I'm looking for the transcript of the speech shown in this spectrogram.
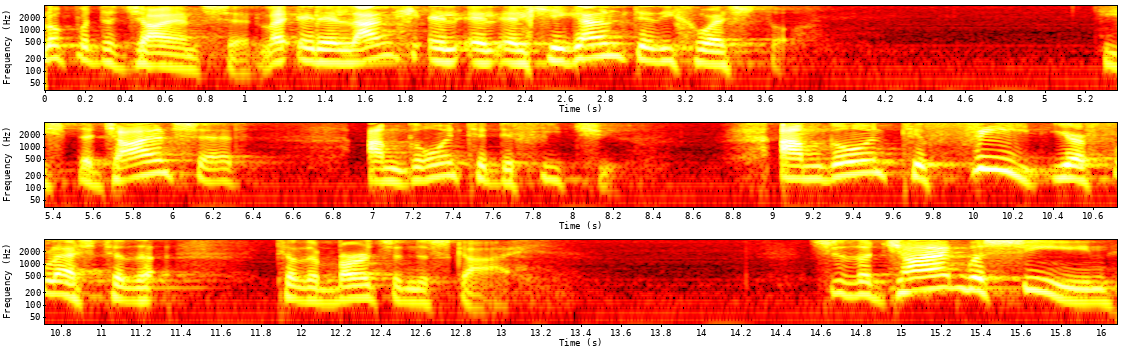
Look what the giant said. El, el el- el- gigante dijo esto. He's, the giant said, I'm going to defeat you. I'm going to feed your flesh to the, to the birds in the sky. So the giant was seeing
